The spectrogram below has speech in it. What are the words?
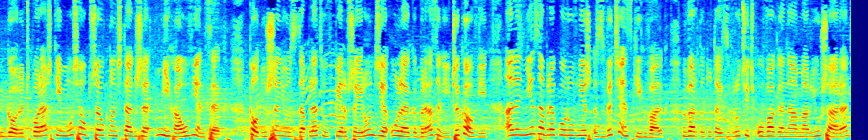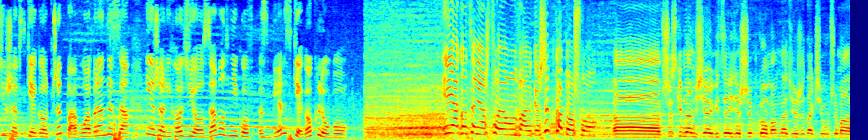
Gorycz porażki musiał przełknąć także Michał Więcek. Po duszeniu z zapleców w pierwszej rundzie uległ Brazylijczykowi, ale nie zabrakło również zwycięskich walk. Warto tutaj zwrócić uwagę na Mariusza Radziszewskiego czy Pawła Brandysa, jeżeli chodzi o zawodników z bielskiego klubu. I jak oceniasz swoją walkę? Szybko poszło. E, wszystkim nam dzisiaj widzę idzie szybko. Mam nadzieję, że tak się utrzyma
